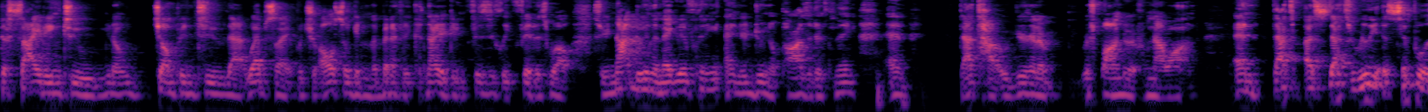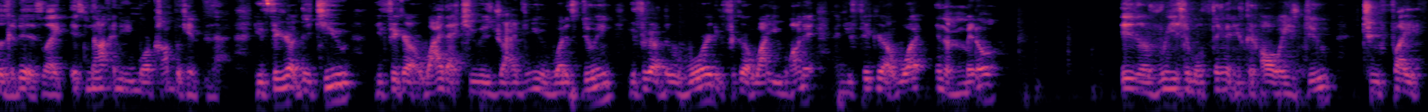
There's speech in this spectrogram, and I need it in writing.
deciding to you know jump into that website but you're also getting the benefit because now you're getting physically fit as well. So you're not doing the negative thing and you're doing a positive thing and that's how you're going to respond to it from now on. And that's that's really as simple as it is. Like it's not any more complicated than that. You figure out the cue you figure out why that cue is driving you and what it's doing you figure out the reward you figure out why you want it and you figure out what in the middle is a reasonable thing that you can always do to fight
